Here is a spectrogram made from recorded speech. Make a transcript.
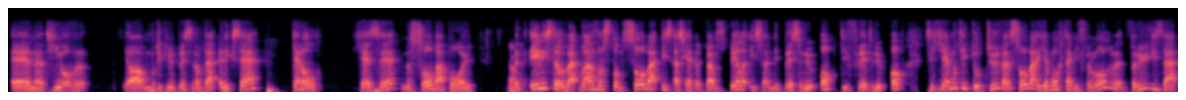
En het ging over, ja, moet ik nu pressen of dat? En ik zei, Karel, jij zei een SOBA-boy. Het enige wa- waarvoor stond SOBA is, als jij er kwam spelen, is van die pressen nu op, die vreten nu op. Zeg, jij moet die cultuur van SOBA, je mocht dat niet verlogenen. Voor u is dat,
